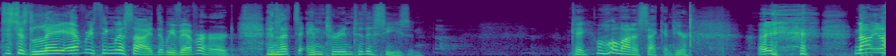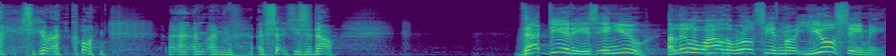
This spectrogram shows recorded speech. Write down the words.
just, just lay everything aside that we've ever heard and let's enter into the season. Okay, well, hold on a second here. now, you, know, you see where I'm going. I, am I, have said, he said, now, that deity is in you. A little while the world seeth me, you'll see me.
